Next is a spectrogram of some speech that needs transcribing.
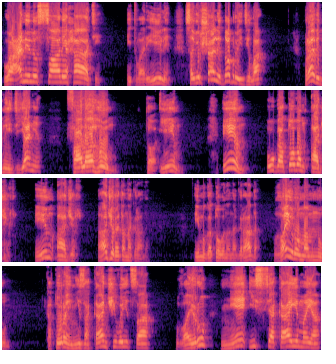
Ва амилю салихати. И творили, совершали добрые дела, праведные деяния. Фалахум. То им, им уготован аджир. Им аджир. Аджир это награда. Им уготована награда. Гайру мамнун которая не заканчивается. Гайру неиссякаемая.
